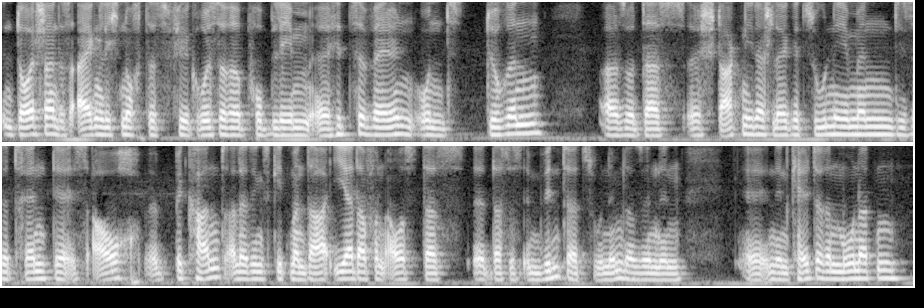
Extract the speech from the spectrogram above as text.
In Deutschland ist eigentlich noch das viel größere Problem äh, Hitzewellen und Dürren. Also dass äh, Starkniederschläge zunehmen, dieser Trend, der ist auch äh, bekannt. Allerdings geht man da eher davon aus, dass, äh, dass es im Winter zunimmt, also in den, äh, in den kälteren Monaten,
